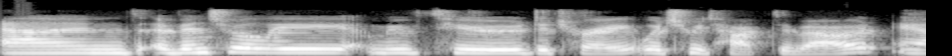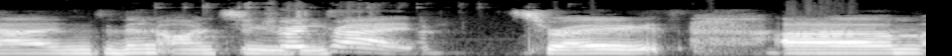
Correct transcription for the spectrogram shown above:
And eventually moved to Detroit, which we talked about, and then on to Detroit DC. Pride. That's right. Um,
